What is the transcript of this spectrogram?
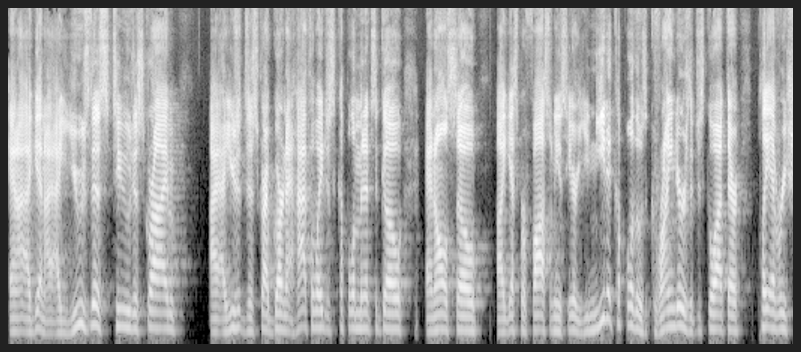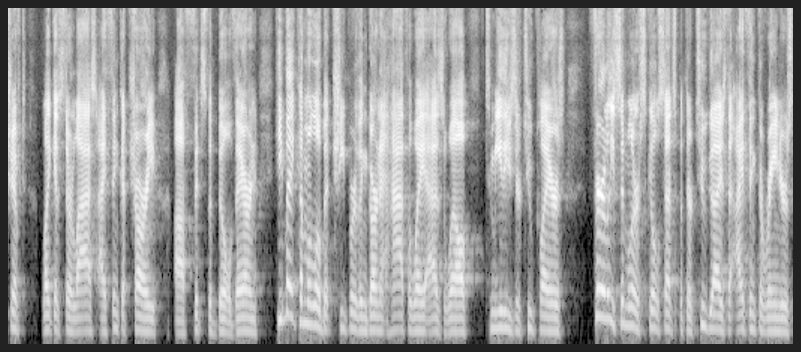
and I, again, I, I, use this to describe, I, I, use it to describe Garnet Hathaway just a couple of minutes ago, and also uh, Jesper Fast when he's here. You need a couple of those grinders that just go out there, play every shift like it's their last. I think Acciari uh, fits the bill there, and he might come a little bit cheaper than Garnet Hathaway as well. To me, these are two players fairly similar skill sets, but they're two guys that I think the Rangers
